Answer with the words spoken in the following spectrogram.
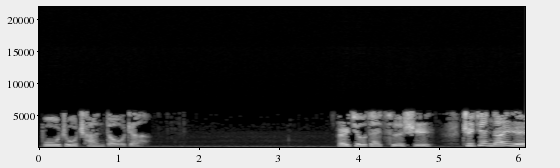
不住颤抖着。而就在此时，只见男人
